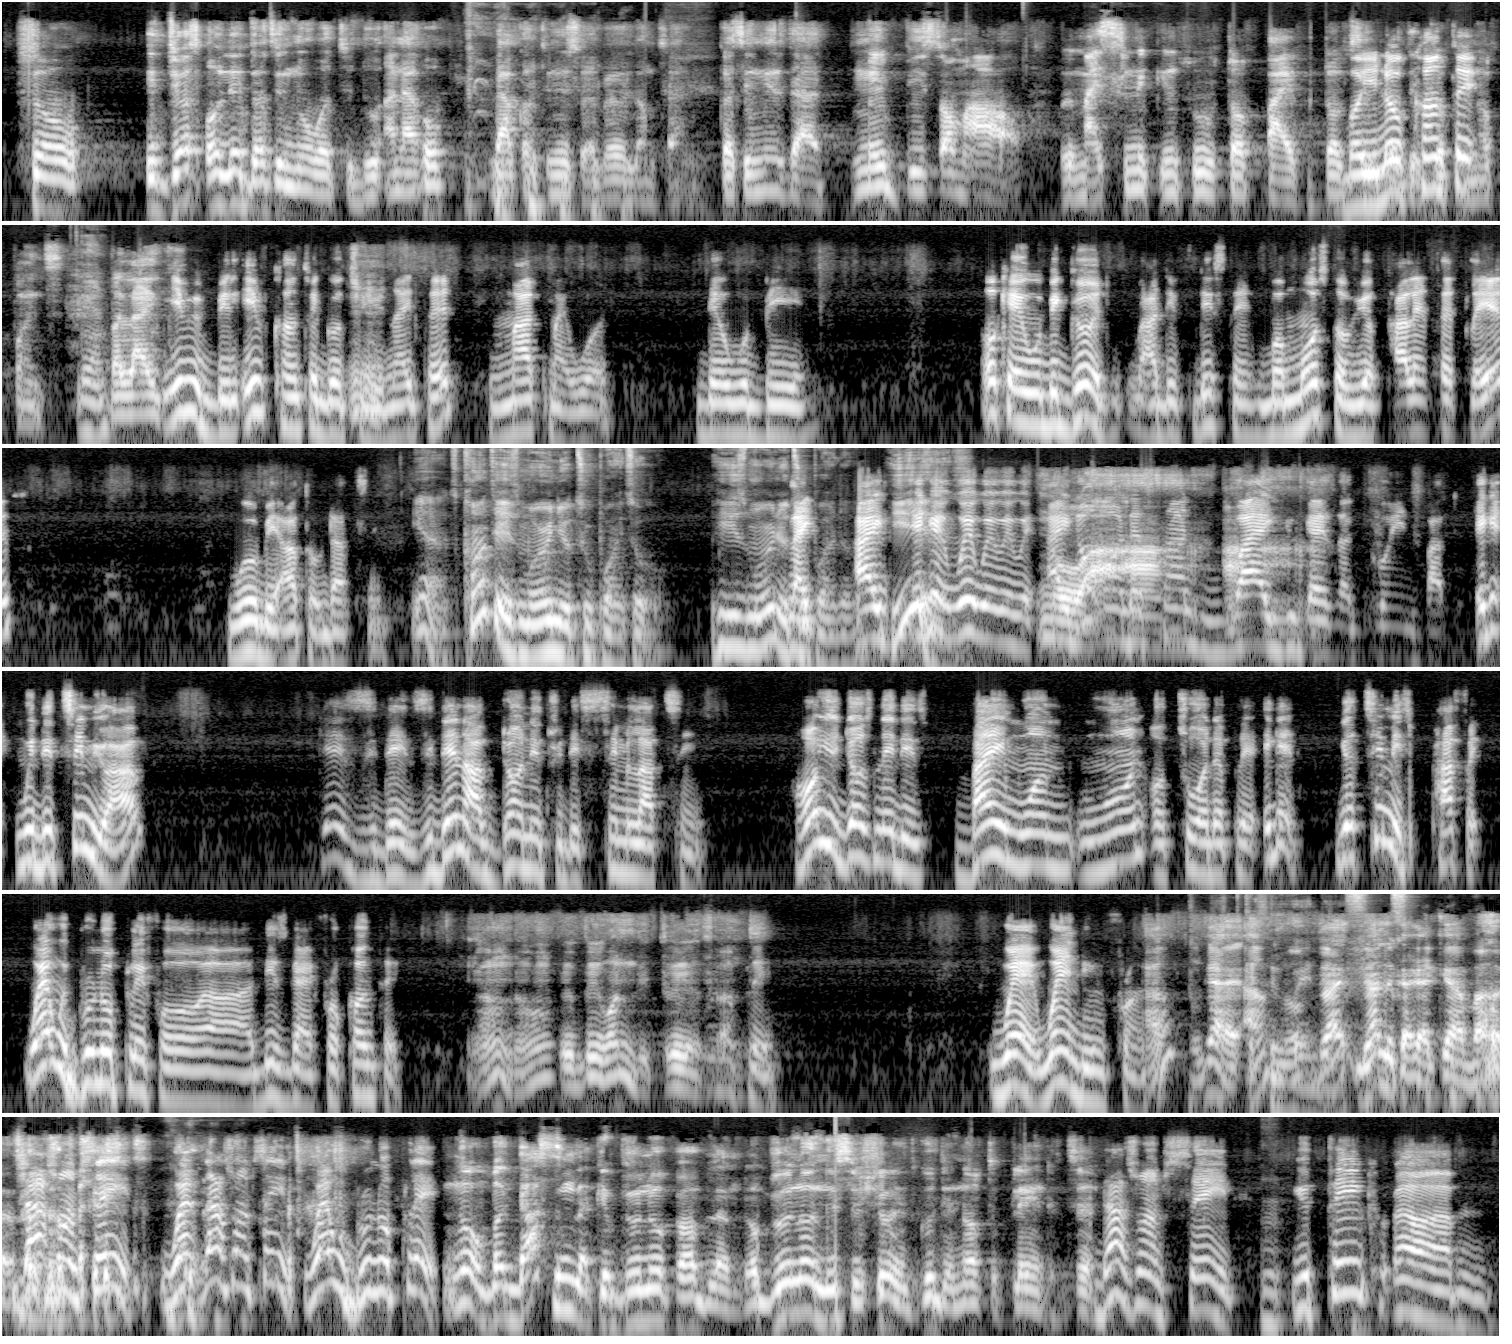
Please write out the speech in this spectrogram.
So it just Ole doesn't know what to do, and I hope that continues for a very long time because it means that maybe somehow we might sneak into top five. Top but you know, Conte enough points. Yeah. But like, if you be, if Conte go to mm-hmm. United, mark my word, there will be okay, it will be good at if this thing, but most of your talented players will be out of that team. Yeah, Conte is Mourinho 2.0. He's Mourinho like, 2.0. I he again, is. wait, wait, wait, wait. I don't understand why you guys are going back. Again, with the team you have, Yes, Zidane. Zidane have done it with a similar team. All you just need is buying one, one or two other players. Again, your team is perfect. Where would Bruno play for uh, this guy for Conte? I don't know. He'll be one of the three in front. Play. Where? When in front? Oh, okay, I don't know. Do I, do I look like I care about That's what I'm saying. Where, that's what I'm saying. Where would Bruno play? No, but that seems like a Bruno problem. Though Bruno needs to show it's good enough to play in the team. That's what I'm saying. Mm. You think um,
